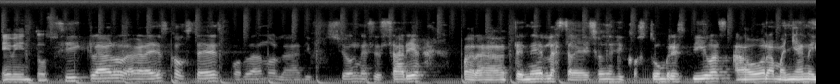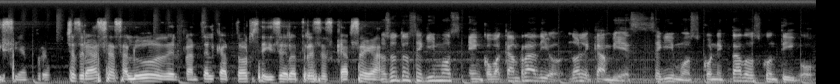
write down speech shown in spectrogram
eventos. Sí, claro, agradezco a ustedes por darnos la difusión necesaria para tener las tradiciones y costumbres vivas ahora, mañana y siempre. Muchas gracias, saludos del plantel 14 y 03 Escárcega. Nosotros seguimos en Covacam Radio, no le cambies, seguimos conectados contigo.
